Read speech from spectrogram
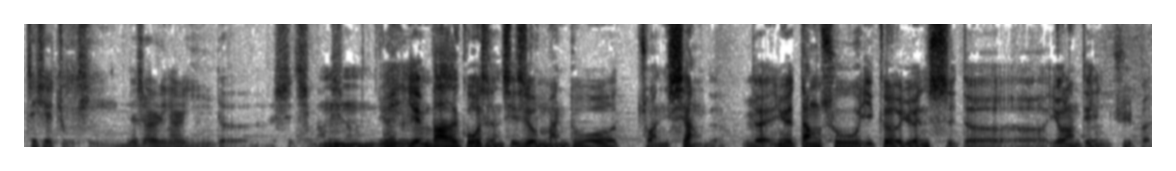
这些主题，那是二零二一的事情，好像。嗯，因为研发的过程其实有蛮多转向的，嗯、对，因为当初一个原始的呃优良电影剧本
